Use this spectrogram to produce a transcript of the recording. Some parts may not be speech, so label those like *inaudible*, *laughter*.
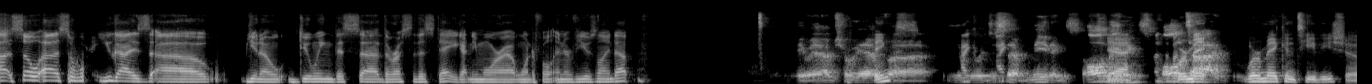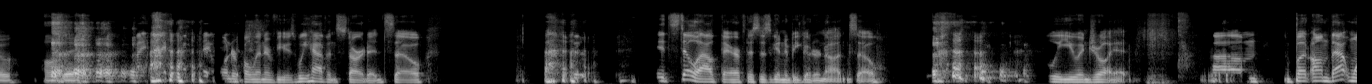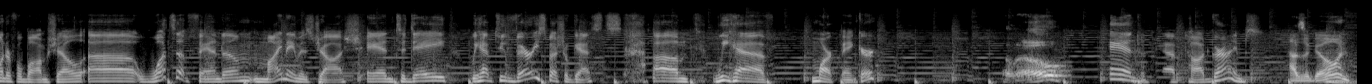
Uh, so, uh, so what are you guys, uh, you know, doing this uh, the rest of this day? You got any more uh, wonderful interviews lined up? Anyway, I'm sure we have. Thanks. Uh, I- we just I- have meetings, all Yeah. meetings, all we're, the ma- time. we're making TV show all day. *laughs* I, I, I say wonderful interviews. We haven't started, so *laughs* it's still out there if this is going to be good or not. So *laughs* hopefully you enjoy it. Um, but on that wonderful bombshell, uh, what's up, fandom? My name is Josh, and today we have two very special guests. Um, we have Mark Banker Hello. and we have Todd Grimes. How's it going?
